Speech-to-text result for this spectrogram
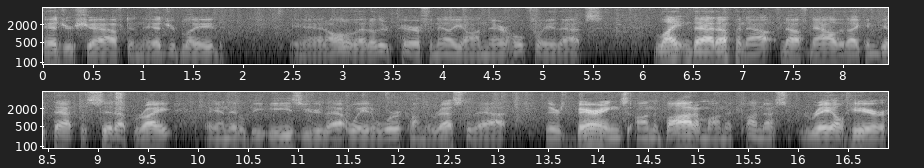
edger shaft and the edger blade and all of that other paraphernalia on there. Hopefully that's lightened that up enough now that I can get that to sit up right and it'll be easier that way to work on the rest of that. There's bearings on the bottom on the on this rail here.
